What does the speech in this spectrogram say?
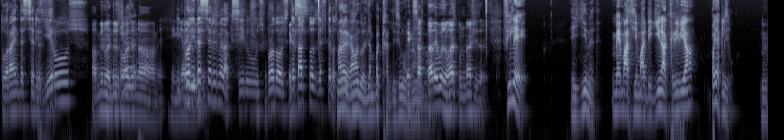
Τώρα είναι τέσσερις γύρους. Αν μείνουμε τρεις ομάδες να είναι Οι εννιά πρώτοι γύροι. τέσσερις μεταξύ τους. Πρώτος, Εξ- τέταρτος, δεύτερος. Μα δεν τρίτος. γάμα το τελειάν μπακαλίσιμο. ρε, γάμα το. Εξαρτάται από τις ομάδες που να έχεις ρε. Φίλε, Ε, γίνεται. με μαθηματική ακρίβεια πάει να κλείσει. Ναι.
